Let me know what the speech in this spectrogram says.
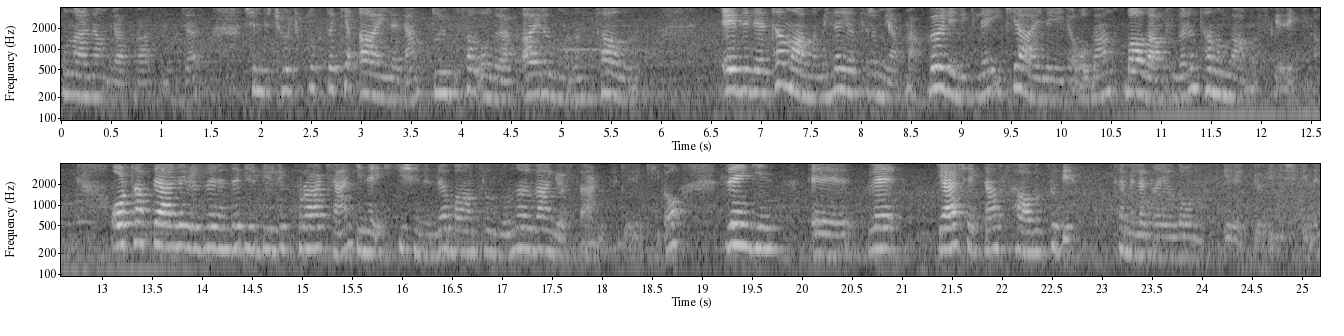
Bunlardan biraz bahsedeceğiz. Şimdi çocukluktaki aileden duygusal olarak ayrılmanın sağlanıp evliliğe tam anlamıyla yatırım yapmak. Böylelikle iki aile ile olan bağlantıların tanımlanması gerekiyor. Ortak değerler üzerinde bir birlik kurarken yine iki kişinin de bağımsızlığına özen göstermesi gerekiyor. Zengin e, ve gerçekten sağlıklı bir temele dayalı olması gerekiyor ilişkinin.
